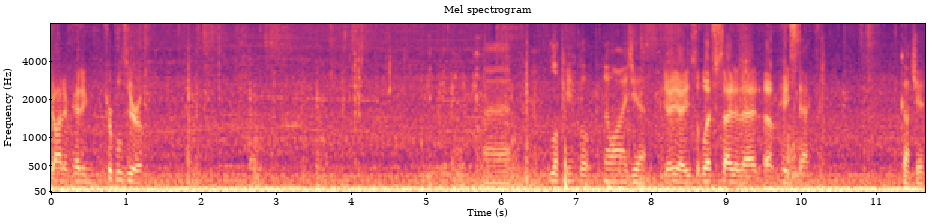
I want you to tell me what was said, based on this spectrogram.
Got him heading triple zero. Uh, looking, but no eyes yet. Yeah, yeah, he's the left side of that um, haystack. Gotcha.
